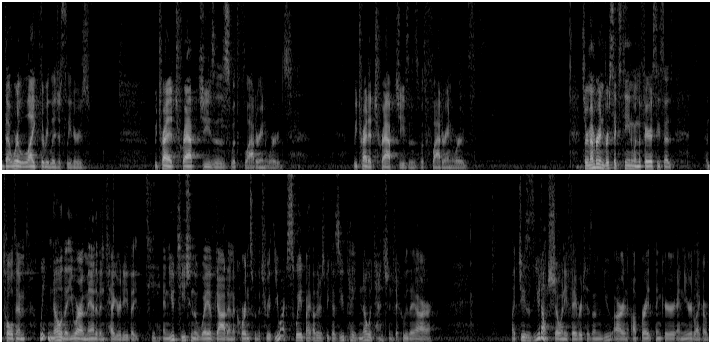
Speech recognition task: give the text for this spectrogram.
that we're like the religious leaders, we try to trap Jesus with flattering words. We try to trap Jesus with flattering words. So remember in verse 16 when the Pharisee says, told him, We know that you are a man of integrity that, and you teach in the way of God in accordance with the truth. You aren't swayed by others because you paid no attention to who they are. Like, Jesus, you don't show any favoritism. You are an upright thinker, and you're like a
